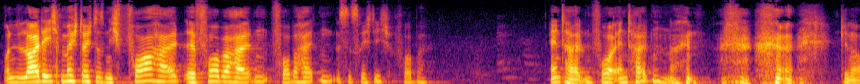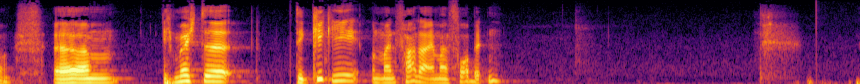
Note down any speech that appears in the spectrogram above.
Und Leute, ich möchte euch das nicht vorhalt, äh, vorbehalten. Vorbehalten, ist es richtig? Vorbe enthalten, vorenthalten? Nein. genau. Ähm, ich möchte den Kiki und meinen Vater einmal vorbitten.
